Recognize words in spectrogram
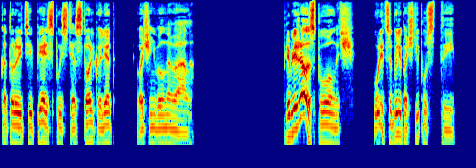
которая теперь, спустя столько лет, очень волновала. Приближалась полночь, улицы были почти пусты.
